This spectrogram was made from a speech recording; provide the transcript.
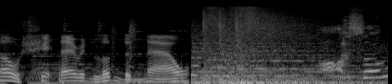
Oh shit, they're in London now. Awesome!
